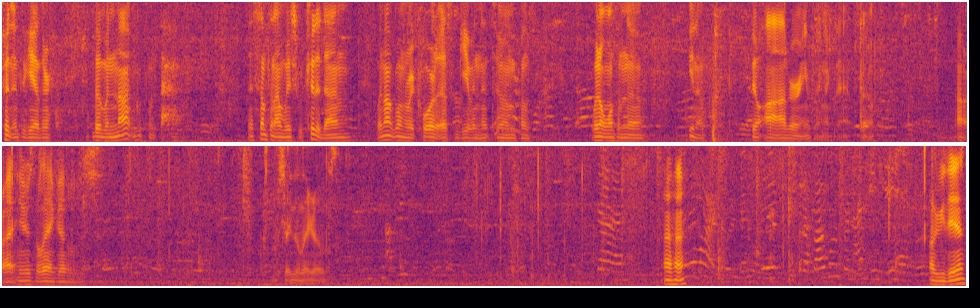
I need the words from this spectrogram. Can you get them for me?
putting it together. But we're not. That's something I wish we could have done. We're not going to record us giving it to them because we don't want them to, you know, feel odd or anything like that. So, all right, here's the Legos. I'll show you the Legos. Uh huh. Oh, you did?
